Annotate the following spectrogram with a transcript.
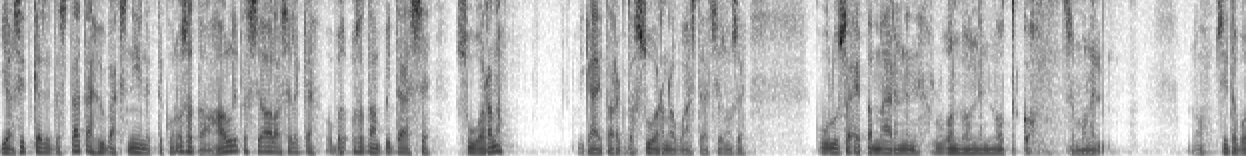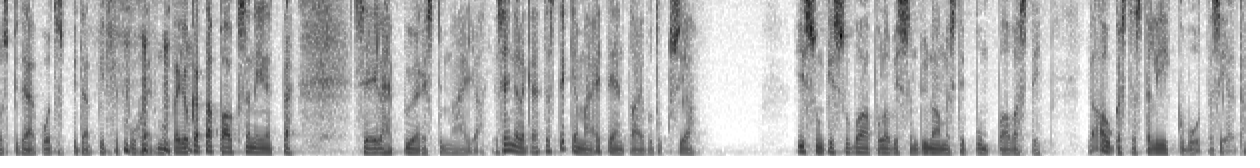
Ja sitten käytetään tätä hyväksi niin, että kun osataan hallita se alaselkä, osataan pitää se suorana, mikä ei tarkoita suorana vaan sitä, että siellä on se kuuluisa epämääräinen luonnollinen notko, semmoinen, no siitä voisi pitää, voitaisiin pitää pitkät puheet, mutta joka tapauksessa niin, että se ei lähde pyöristymään. Ja, ja sen jälkeen tekemään eteen taivutuksia hissun kissun vaapulavissa dynaamisesti pumppaavasti ja aukasta sitä liikkuvuutta sieltä.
